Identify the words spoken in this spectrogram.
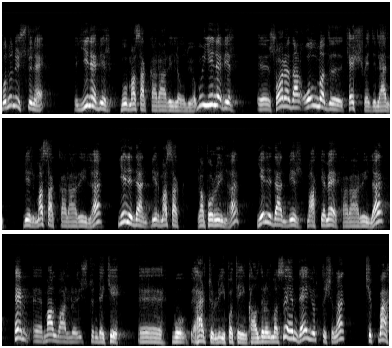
bunun üstüne yine bir bu masak kararıyla oluyor. Bu yine bir e, sonradan olmadığı keşfedilen bir masak kararıyla yeniden bir masak raporuyla yeniden bir mahkeme kararıyla hem e, mal varlığı üstündeki e, bu her türlü ipoteğin kaldırılması hem de yurt dışına çıkma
